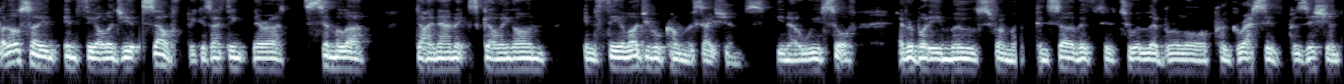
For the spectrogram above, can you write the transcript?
but also in, in theology itself, because I think there are similar dynamics going on in theological conversations. You know, we sort of everybody moves from conservative to a liberal or progressive position,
